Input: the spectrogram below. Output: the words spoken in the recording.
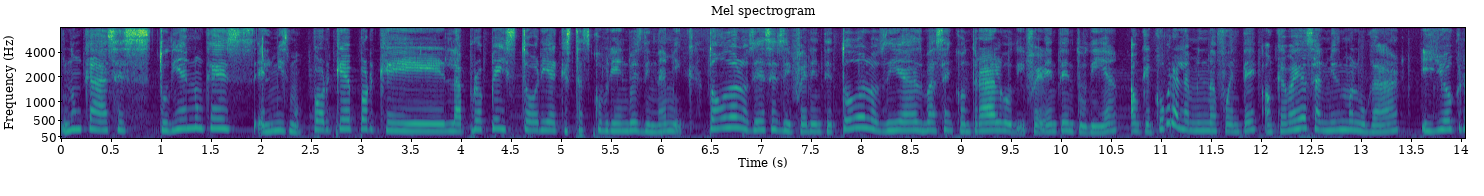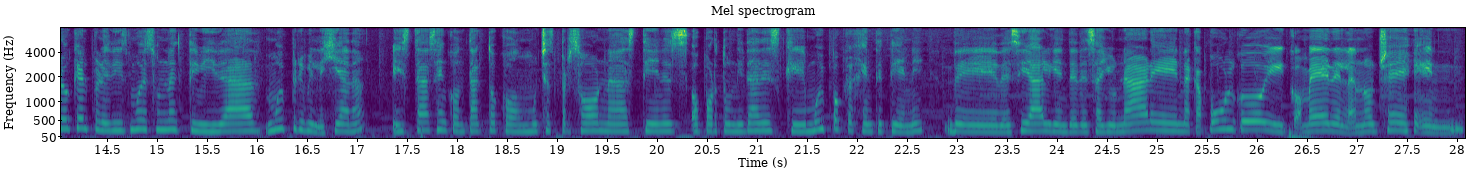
Nunca haces, tu día nunca es el mismo. ¿Por qué? Porque la propia historia que estás cubriendo es dinámica. Todos los días es diferente, todos los días vas a encontrar algo diferente en tu día, aunque cubra la misma fuente, aunque vayas al mismo lugar. Y yo creo que el periodismo es una actividad muy privilegiada estás en contacto con muchas personas, tienes oportunidades que muy poca gente tiene, de decía alguien, de desayunar en Acapulco y comer en la noche en,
